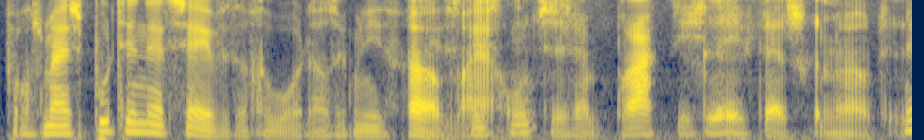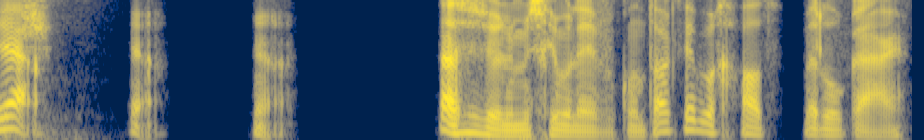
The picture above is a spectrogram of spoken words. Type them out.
Volgens mij is Poetin net 70 geworden, als ik me niet Oh, vergis. maar Is het goed, niet? ze zijn praktisch leeftijdsgenoten. Dus. Ja. Nou, ze zullen misschien wel even contact hebben gehad met elkaar. Naar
